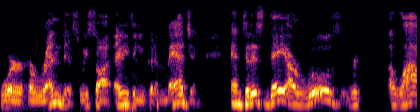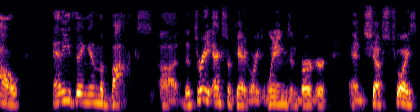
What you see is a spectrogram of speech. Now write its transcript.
were horrendous. We saw anything you could imagine. And to this day, our rules re- allow anything in the box. Uh, the three extra categories wings and burger and chef's choice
